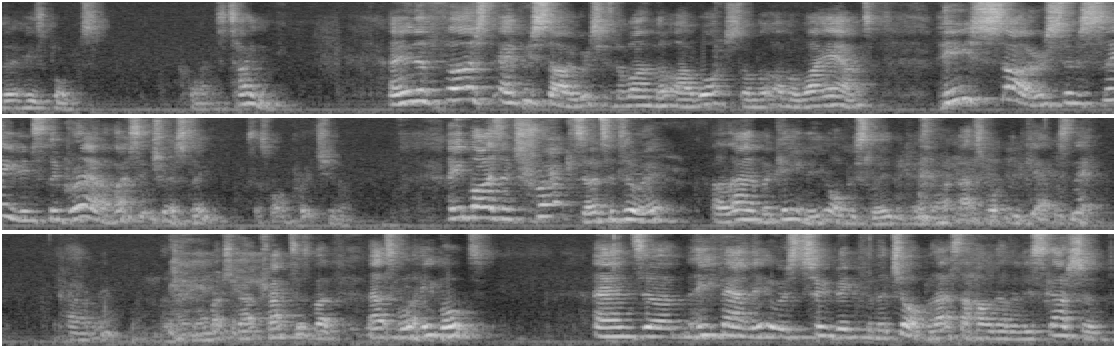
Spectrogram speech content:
that he's bought. Quite entertaining. And in the first episode, which is the one that I watched on the, on the way out, he sows some seed into the ground. That's interesting. Because that's what I'm preaching on. He buys a tractor to do it, a Lamborghini, obviously, because that's what you get, isn't it? Apparently. I don't know much about tractors, but that's what he bought. And um, he found that it was too big for the job, but that's a whole other discussion.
